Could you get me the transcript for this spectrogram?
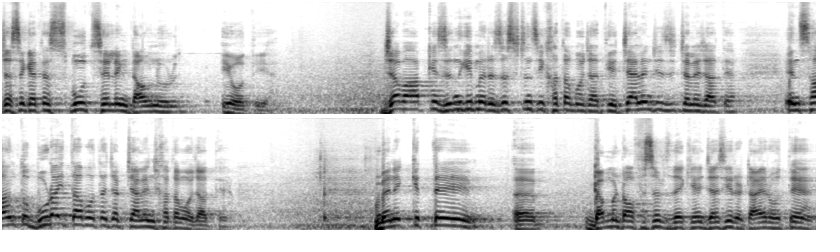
جیسے کہتے ہیں سموتھ سیلنگ ڈاؤن ہی ہوتی ہے۔ جب آپ کی زندگی میں ریزسٹنس ہی ختم ہو جاتی ہے چیلنجز ہی چلے جاتے ہیں۔ انسان تو بوڑھا ہی تب ہوتا ہے جب چیلنج ختم ہو جاتے ہیں۔ میں نے کتنے گورنمنٹ آفیسرز دیکھے ہیں جیسے ہی ریٹائر ہوتے ہیں۔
